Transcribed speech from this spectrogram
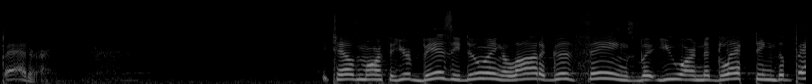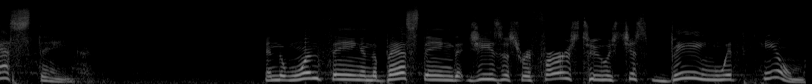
better. He tells Martha, You're busy doing a lot of good things, but you are neglecting the best thing. And the one thing and the best thing that Jesus refers to is just being with Him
